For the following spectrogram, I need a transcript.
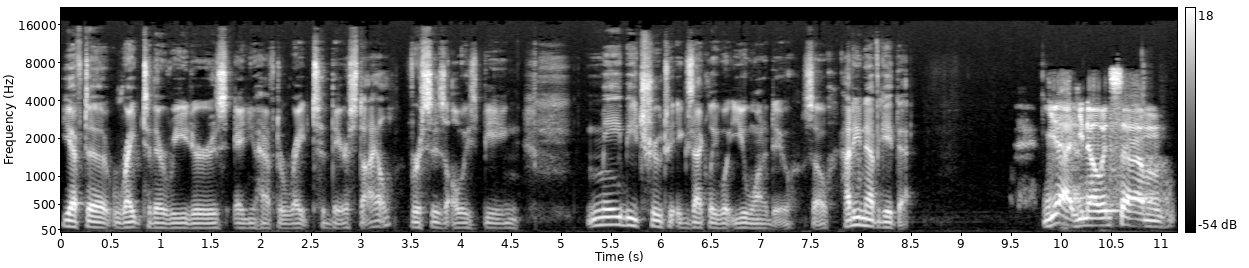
you have to write to their readers and you have to write to their style versus always being maybe true to exactly what you want to do. So, how do you navigate that? Yeah, you know, it's um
